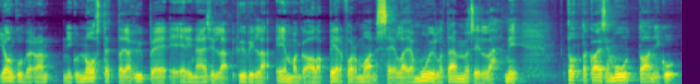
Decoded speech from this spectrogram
jonkun verran niin kuin nostetta ja hypeä erinäisillä hyvillä Emma Gaala performansseilla ja muilla tämmöisillä, niin totta kai se muuttaa niin kuin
